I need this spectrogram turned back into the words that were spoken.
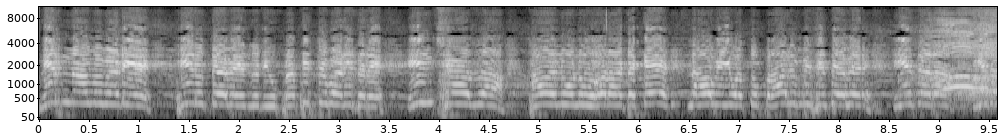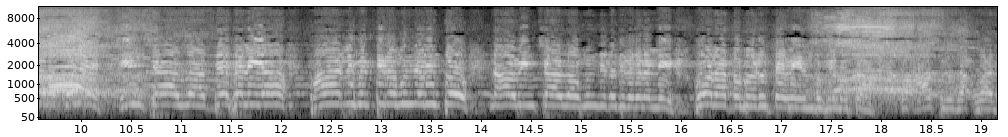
ನಿರ್ನಾಮ ಮಾಡಿಯೇ ತೀರುತ್ತೇವೆ ಎಂದು ನೀವು ಪ್ರತಿಜ್ಞೆ ಮಾಡಿದರೆ ಇನ್ಶಾಲ್ಲ ಕಾನೂನು ಹೋರಾಟಕ್ಕೆ ನಾವು ಇವತ್ತು ಪ್ರಾರಂಭಿಸಿದ್ದೇವೆ. ಇದರ ಇದರ ಕೊನೆ ಇನ್ಶಾಲ್ಲ ದೆಹಲಿಯ ಪಾರ್ಲಿಮೆಂಟಿನ ಮುಂದೆ ನಿಂತು ನಾವು ಇನ್ಶಾಲ್ಲ ಮುಂದಿನ ದಿನಗಳಲ್ಲಿ ಹೋರಾಟ ಮಾಡುತ್ತೇವೆ ಎಂದು ಹೇಳುತ್ತಾ. ಆತುರದ ವಾದ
